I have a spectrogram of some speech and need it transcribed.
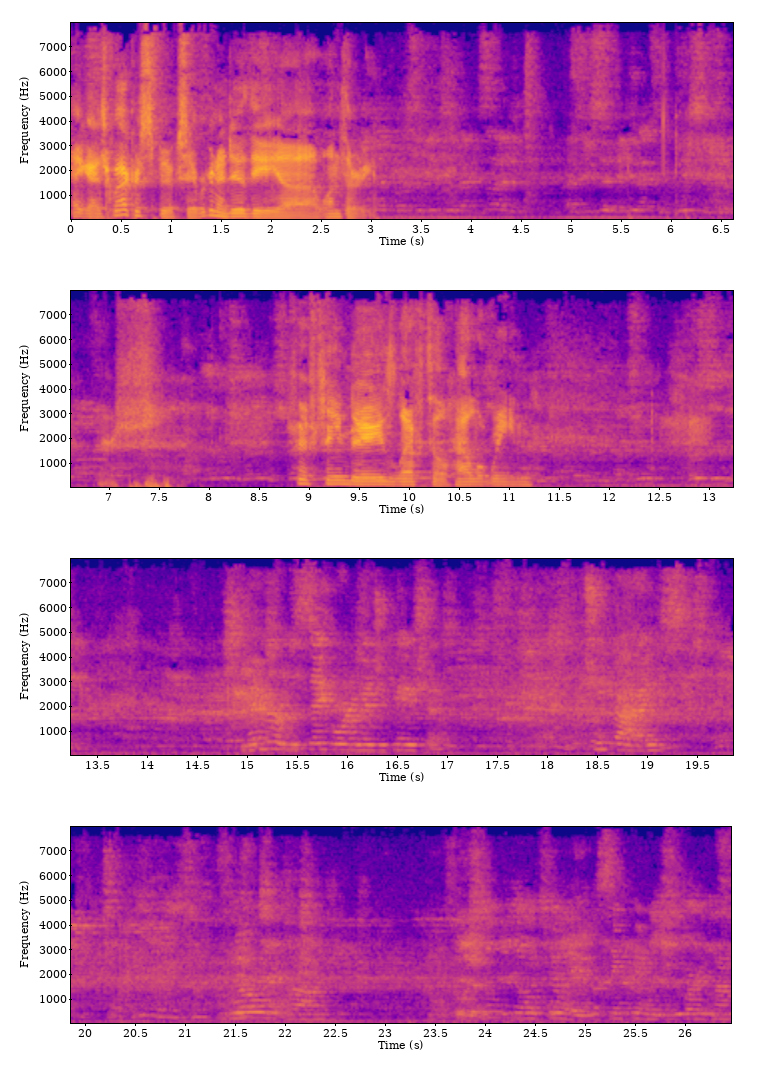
Hey guys, Quacker Spooks here. We're gonna do the uh, 130. There's 15 days left till Halloween. Member of the State Board of Education. Chief eyes. No, um, no affiliates, same thing with the quarter pound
